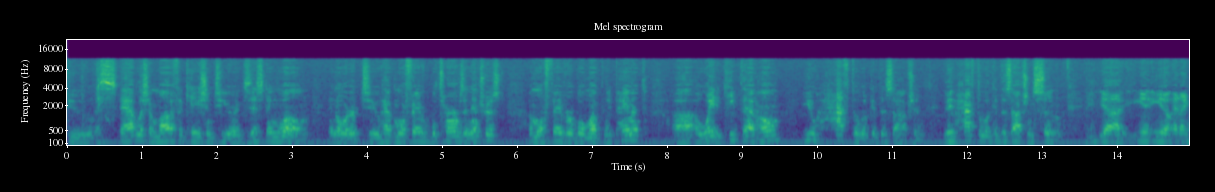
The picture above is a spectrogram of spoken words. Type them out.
to establish a modification to your existing loan in order to have more favorable terms and interest, a more favorable monthly payment, uh, a way to keep that home, you have to look at this option. You have to look at this option soon. Yeah, you know, and I,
